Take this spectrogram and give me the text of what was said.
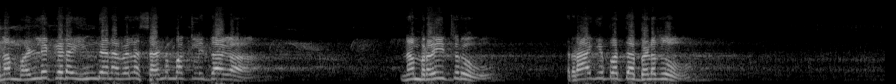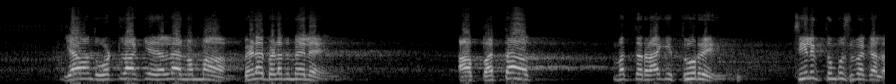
ನಮ್ಮ ಹಳ್ಳಿ ಕಡೆ ಹಿಂದೆ ನಾವೆಲ್ಲ ಸಣ್ಣ ಮಕ್ಕಳಿದ್ದಾಗ ನಮ್ಮ ರೈತರು ರಾಗಿ ಭತ್ತ ಬೆಳೆದು ಯಾವ ಒಂದು ಒಟ್ಲಾಕಿ ಎಲ್ಲ ನಮ್ಮ ಬೆಳೆ ಬೆಳೆದ ಮೇಲೆ ಆ ಭತ್ತ ಮತ್ತು ರಾಗಿ ತೂರಿ ಚೀಲಿಗೆ ತುಂಬಿಸ್ಬೇಕಲ್ಲ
